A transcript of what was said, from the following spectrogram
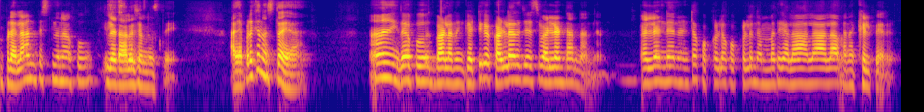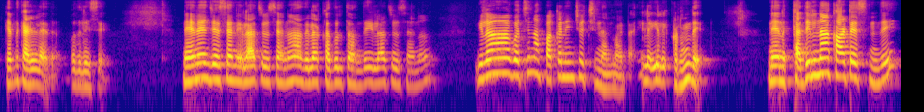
అప్పుడు ఎలా అనిపిస్తుంది నాకు? ఇలాంటి ఆలోచనలు వస్తాయి. అది ఎప్పటికైనా వస్తాయా? "ఆ, రేపు వాళ్ళని గట్టిగా కళ్ళారు చేసి వెళ్ళండి అన్నాను నేను. వెళ్ళండి అని అంటే ఒక్కొక్కళ్ళు ఒక్కొక్కళ్ళు నెమ్మదిగా అలా అలా అలా వెనక్కి వెళ్ళిపోయారు. కిందకి వెళ్ళలేదు వదిలేసి. నేనేం చేశాను? ఇలా చూశాను అది ఇలా కదులుతోంది ఇలా చూశాను. ఇలాగొచ్చి నా పక్క నుంచి వచ్చిందనమాట. ఇలా ఇలా ఇక్కడ ఉంది. నేను కదిలినా కాటేస్తుంది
